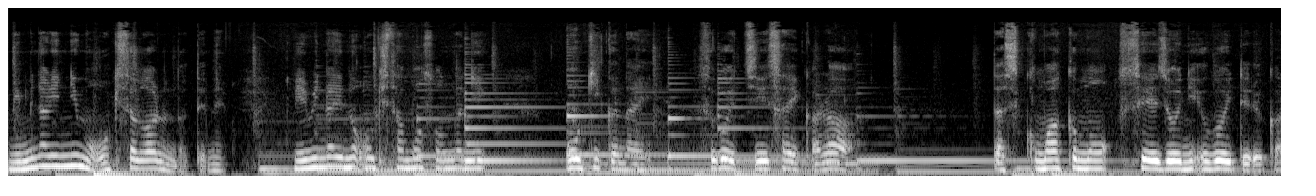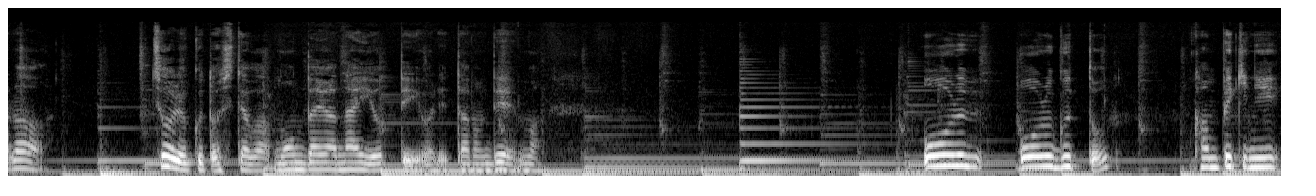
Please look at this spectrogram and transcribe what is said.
耳鳴りにも大きさがあるんだってね。耳鳴りの大きさもそんなに大きくない。すごい小さいからだし鼓膜も正常に動いてるから聴力としては問題はないよって言われたのでまあオールオールグッド？完璧に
